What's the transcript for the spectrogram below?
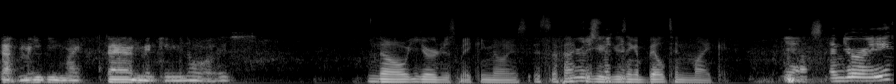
that may be my fan making noise. No, you're just making noise. It's the fact You're that you're making- using a built-in mic. Yes, and Yuri,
